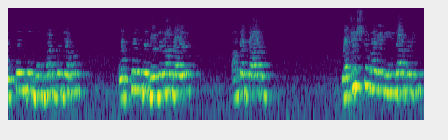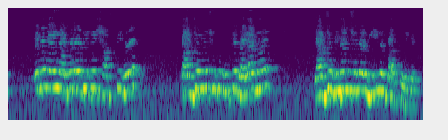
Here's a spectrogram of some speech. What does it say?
অত্যন্ত দুর্ভাগ্যজনক অত্যন্ত বেদনাদায়ক। আমরা তার যথেষ্টভাবে নিন্দা করি এবং এই অপরাধীদের শাস্তি হোক, তার জন্য শুধু মুখে বলা নয়, রাজ্য বিধানসভার বিলও পাস হয়ে গেছে,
